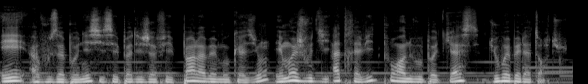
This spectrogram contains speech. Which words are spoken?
et à vous abonner si ce n'est pas déjà fait par la même occasion. Et moi, je vous dis à très vite pour un nouveau podcast du Web et la Tortue.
